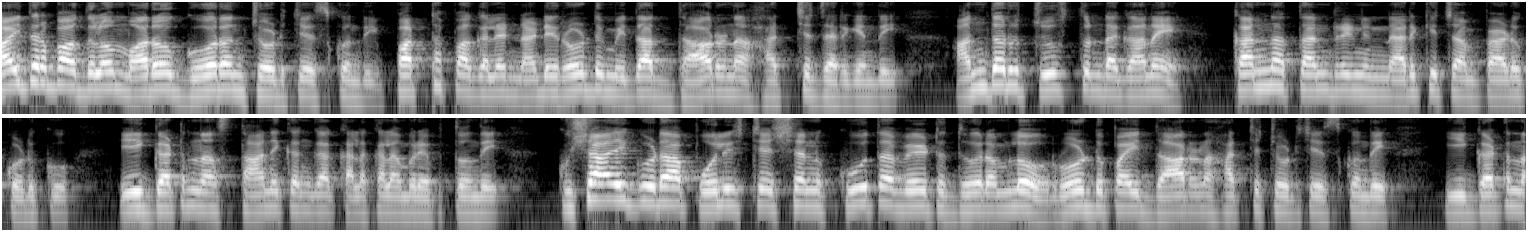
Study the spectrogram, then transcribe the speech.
హైదరాబాద్లో మరో ఘోరం చోటు చేసుకుంది. పట్టపగలే నడి రోడ్డు మీద దారుణ హత్య జరిగింది. అందరూ చూస్తుండగానే కన్న తండ్రిని నరికి చంపాడు కొడుకు. ఈ ఘటన స్థానికంగా కలకలం రేపుతుంది. కుషాయిగూడ పోలీస్ స్టేషన్ కూతవేటు దూరంలో రోడ్డుపై దారుణ హత్య చోటు చేసుకుంది. ఈ ఘటన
